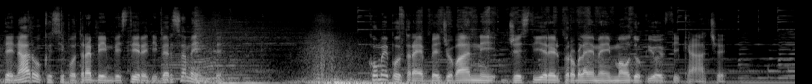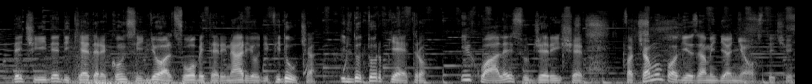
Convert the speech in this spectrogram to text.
denaro che si potrebbe investire diversamente. Come potrebbe Giovanni gestire il problema in modo più efficace? Decide di chiedere consiglio al suo veterinario di fiducia, il dottor Pietro, il quale suggerisce facciamo un po' di esami diagnostici.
